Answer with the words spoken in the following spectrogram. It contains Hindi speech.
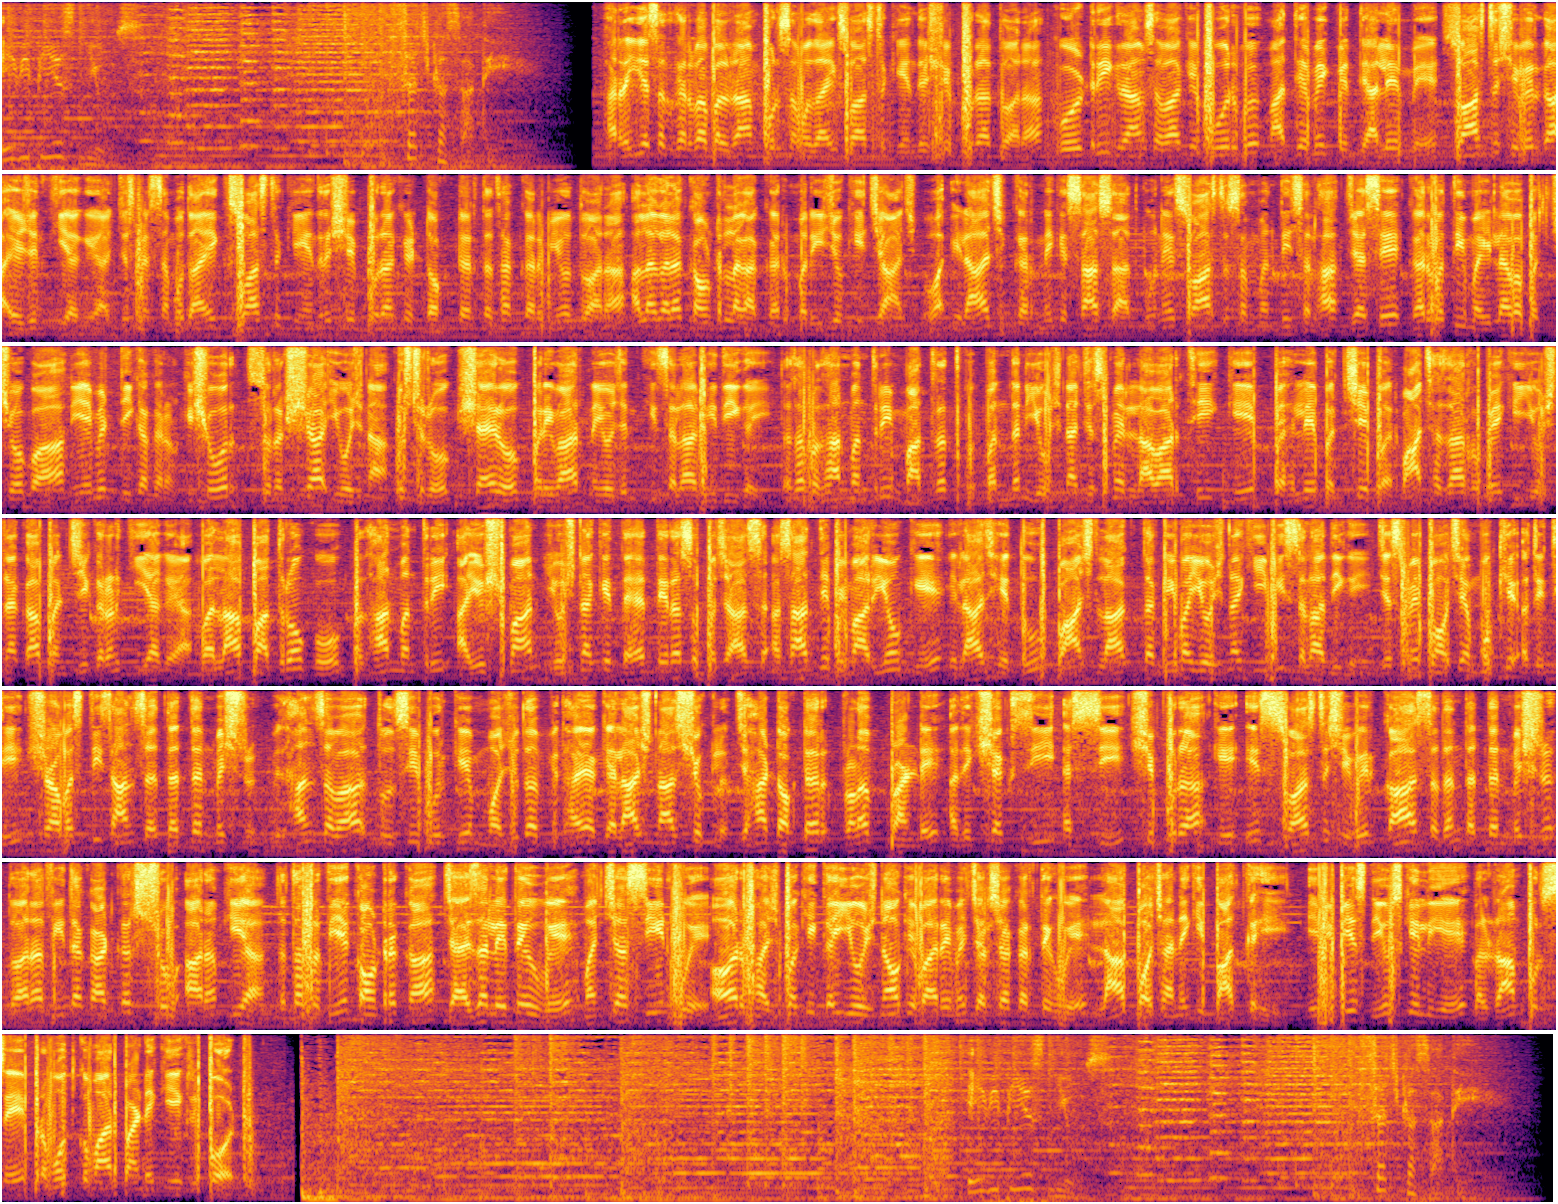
एबीपीएस न्यूज़ सच का साथी। हरैया सतगरवा बलरामपुर सामुदायिक स्वास्थ्य केंद्र शिवपुरा द्वारा कोटरी ग्राम सभा के पूर्व माध्यमिक विद्यालय में स्वास्थ्य शिविर का आयोजन किया गया, जिसमें सामुदायिक स्वास्थ्य केंद्र शिवपुरा के डॉक्टर तथा कर्मियों द्वारा अलग अलग काउंटर लगाकर मरीजों की जाँच व इलाज करने के साथ साथ उन्हें स्वास्थ्य संबंधी सलाह, जैसे गर्भवती महिला व बच्चों का नियमित टीकाकरण, किशोर सुरक्षा योजना, कुष्ठ रोग, क्षय रोग, परिवार नियोजन की सलाह भी दी गई तथा प्रधानमंत्री मातृत्व बंधन योजना, जिसमें लाभार्थी के पहले बच्चे पर पाँच हज़ार रूपए की योजना का पंजीकरण किया गया। व लाभ पात्रों को प्रधानमंत्री आयुष्मान योजना के तहत 1350 असाध्य बीमारियों के इलाज हेतु पाँच लाख तक बीमा योजना की भी सलाह दी गई, जिसमें पहुँचे मुख्य अतिथि श्रावस्ती सांसद दत्तन मिश्र, विधानसभा तुलसीपुर के मौजूदा विधायक कैलाश नाथ शुक्ल, जहाँ डॉक्टर प्रणब पांडे, अधीक्षक सी एस सी शिवपुरा के इस स्वास्थ्य शिविर का सदन दत्तन मिश्र द्वारा फीता काटकर शुभ आरंभ किया, तथा प्रत्येक काउंटर का जायजा लेते हुए मंचासीन हुए और भाजपा की कई योजनाओं के बारे में चर्चा करते हुए लाभ पहुँचाने की बात कही। एबीपीएस न्यूज़ के लिए बलरामपुर से प्रमोद कुमार पांडे की एक रिपोर्ट। एबीपीएस न्यूज़ सच का साथी।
